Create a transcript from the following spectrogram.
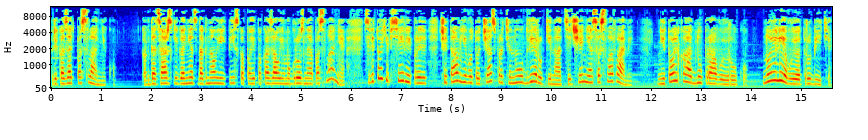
приказать посланнику. Когда царский гонец догнал епископа и показал ему грозное послание, святой Евсевий, прочитав его, тотчас протянул две руки на отсечение со словами «Не только одну правую руку, но и левую отрубите.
